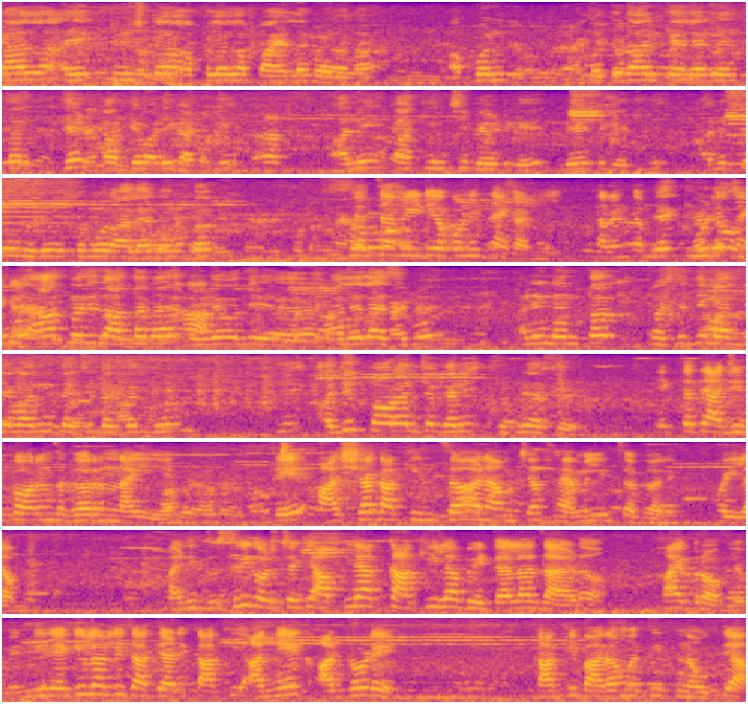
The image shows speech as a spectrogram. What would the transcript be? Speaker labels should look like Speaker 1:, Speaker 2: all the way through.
Speaker 1: काल एक ट्विस्ट आपल्याला पाहायला मिळाला. आपण मतदान केल्यानंतर थेट काठेवाडी गाठली आणि काकींची भेट घे भेट घेतली. आणि तो व्हिडिओ समोर आल्यानंतर
Speaker 2: त्याचा व्हिडिओ कोणीच नाही काढलेला कारण का
Speaker 1: एक व्हिडिओ तुम्ही आतमध्ये जाताना व्हिडिओ दे- आलेला आहे समोर. आणि नंतर प्रसिद्धी माध्यमांनी त्याची दखल घेऊन की अजित पवारांच्या घरी सुप्रिया सुळे.
Speaker 2: एक तर ते अजित पवारांचं घर नाहीये. ते आशा काकींचं आणि आमच्या फॅमिलीचं घर आहे पहिला मुद्दा आणि दुसरी गोष्ट की आपल्या काकीला भेटायला जाणं काय प्रॉब्लेम आहे? मी रेग्युलरली जाते आणि काकी अनेक आठवडे काकी बारामतीत नव्हत्या.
